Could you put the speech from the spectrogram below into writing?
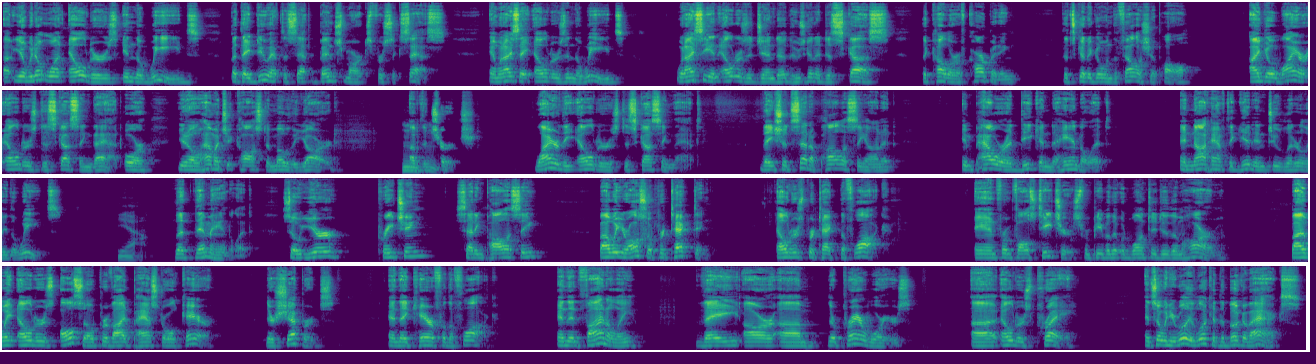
Uh, you know, we don't want elders in the weeds, but they do have to set benchmarks for success. And when I say elders in the weeds, when I see an elder's agenda who's going to discuss the color of carpeting that's going to go in the fellowship hall, I go, why are elders discussing that? Or, you know, how much it costs to mow the yard mm-hmm. of the mm-hmm. church. Why are the elders discussing that? They should set a policy on it, empower a deacon to handle it, and not have to get into literally the weeds. Yeah. Let them handle it. So you're preaching, setting policy. By the way, you're also protecting. Elders protect the flock and from false teachers, from people that would want to do them harm. By the way, elders also provide pastoral care. They're shepherds and they care for the flock. And then finally, they are um, they're prayer warriors. Uh, elders pray, and so when you really look at the Book of Acts,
